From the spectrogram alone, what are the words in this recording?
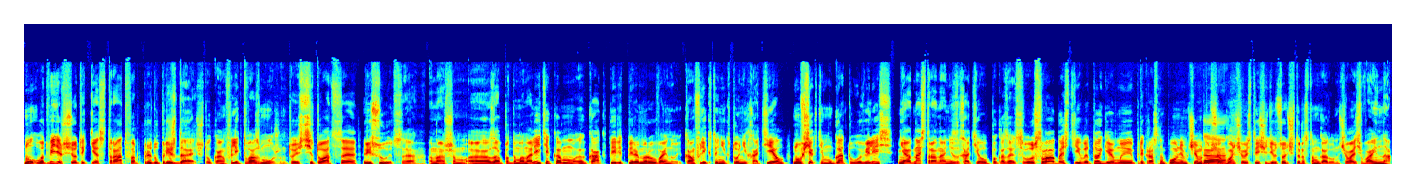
Ну, вот видишь, все-таки Стратфорд предупреждает, что конфликт возможен. То есть ситуация рисуется нашим э, западным аналитикам, э, как перед Первой мировой войной. Конфликта никто не хотел, но все к нему готовились. Ни одна страна не захотела показать свою слабость, и в итоге мы прекрасно помним, чем да. это все кончилось в 1914 году. Началась война.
